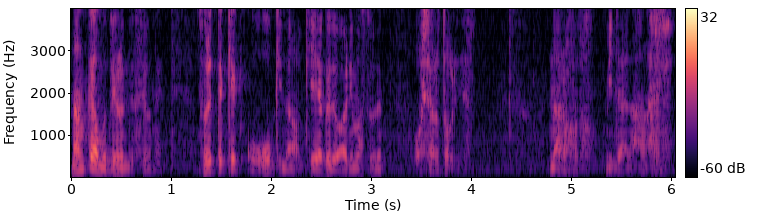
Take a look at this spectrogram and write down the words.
何回も出るんですよね。それって結構大きな契約ではありますよね。おっしゃる通りです。なるほどみたいな話。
